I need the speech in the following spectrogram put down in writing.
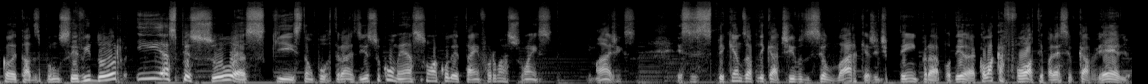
coletadas por um servidor e as pessoas que estão por trás disso começam a coletar informações, imagens. Esses pequenos aplicativos de celular que a gente tem para poder. Coloca foto e parece ficar velho,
